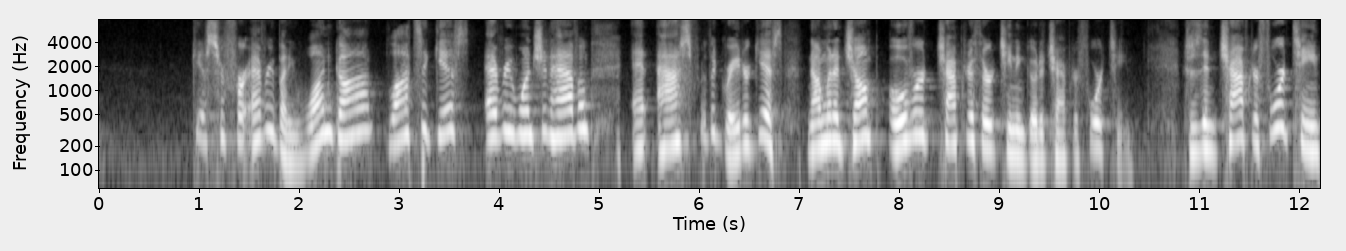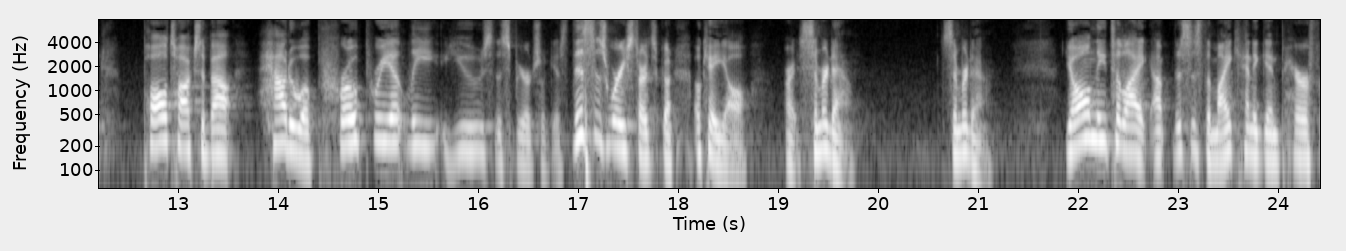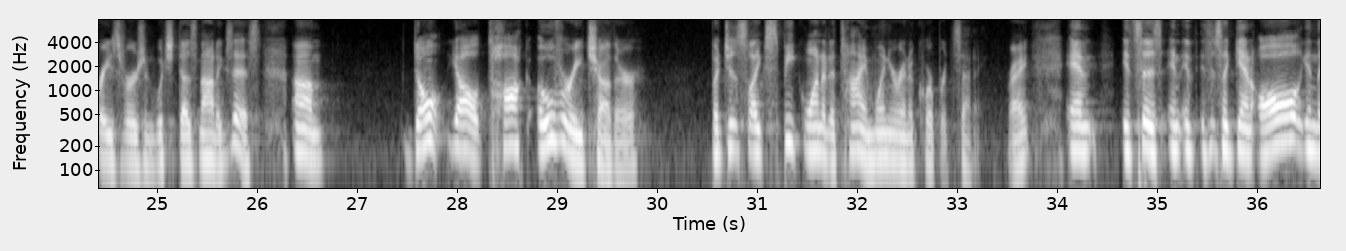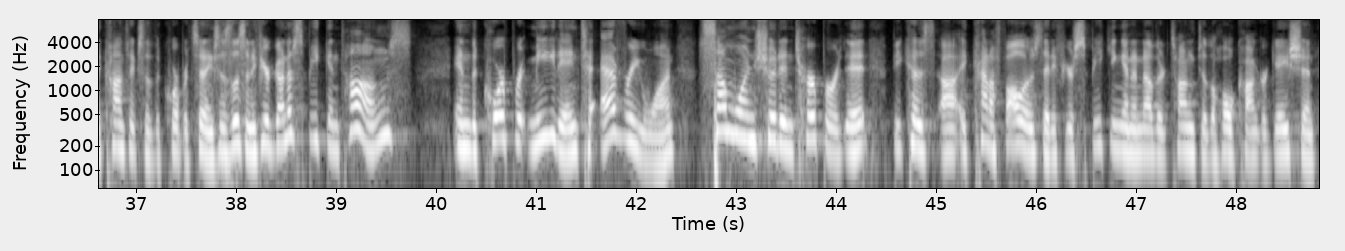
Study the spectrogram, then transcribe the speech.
gifts are for everybody. One God, lots of gifts. Everyone should have them. And ask for the greater gifts. Now I'm going to jump over chapter 13 and go to chapter 14. Because in chapter 14, Paul talks about how to appropriately use the spiritual gifts. This is where he starts going, okay, y'all, all right, simmer down. Simmer down. Y'all need to, like, uh, this is the Mike Hennigan paraphrase version, which does not exist. Um, don't y'all talk over each other, but just like speak one at a time when you're in a corporate setting, right? And it says, and it's again all in the context of the corporate setting. It says, listen, if you're going to speak in tongues, in the corporate meeting to everyone, someone should interpret it because uh, it kind of follows that if you're speaking in another tongue to the whole congregation,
